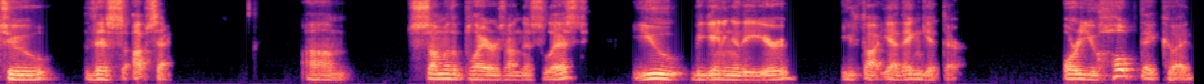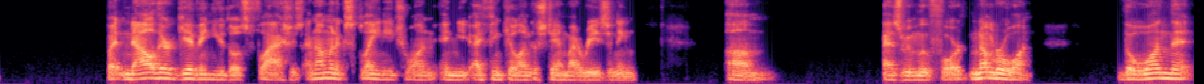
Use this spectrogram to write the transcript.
to this upset. Um, some of the players on this list, you beginning of the year, you thought, yeah, they can get there, or you hope they could, but now they're giving you those flashes, and I'm going to explain each one, and I think you'll understand my reasoning um, as we move forward. Number one, the one that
